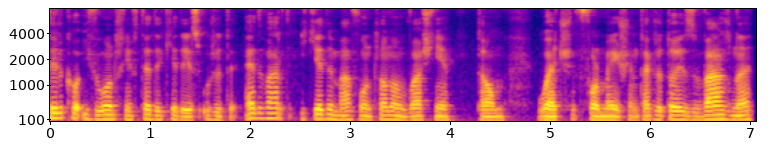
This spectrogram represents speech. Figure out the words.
Tylko i wyłącznie wtedy, kiedy jest użyty Edward i kiedy ma włączoną właśnie tą wedge formation. Także to jest ważne,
